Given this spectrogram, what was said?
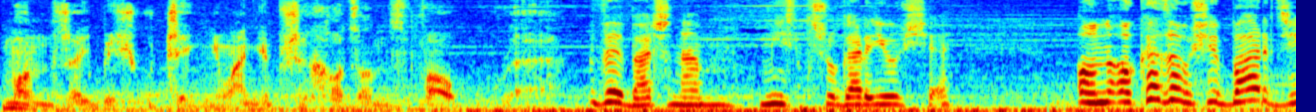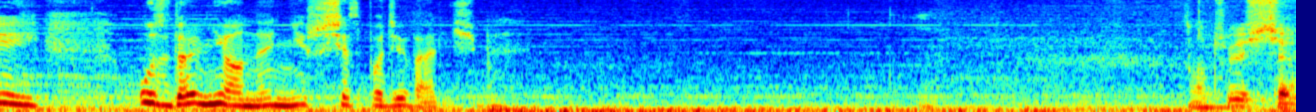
Mądrzej byś uczyniła, nie przychodząc w ogóle. Wybacz nam, mistrzu Gariusie. On okazał się bardziej uzdolniony niż się spodziewaliśmy. oczywiście.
